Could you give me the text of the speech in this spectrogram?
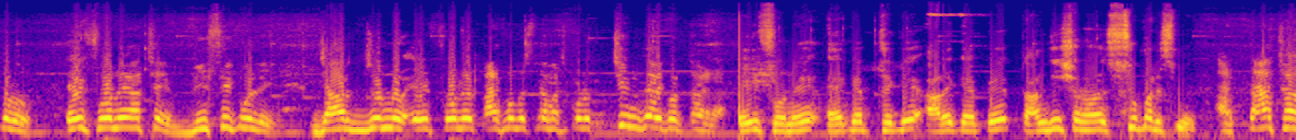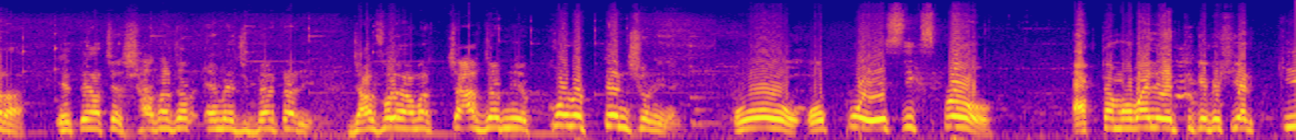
Pro এই ফোনে আছে বিসি কুলিং যার জন্য এই ফোনের পারফরমেন্স নিয়ে আমার কোনো চিন্তাই করতে হয় না। এই ফোনে এক অ্যাপ থেকে আরেক অ্যাপে ট্রানজিশন হয় সুপার স্মুথ আর তাছাড়া এতে আছে সাত হাজার এমএচ ব্যাটারি যার ফলে আমার চার্জার নিয়ে কোনো টেনশনই নেই। ও ওপ্পো এ সিক্স প্রো একটা মোবাইলে এর থেকে বেশি আর কি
